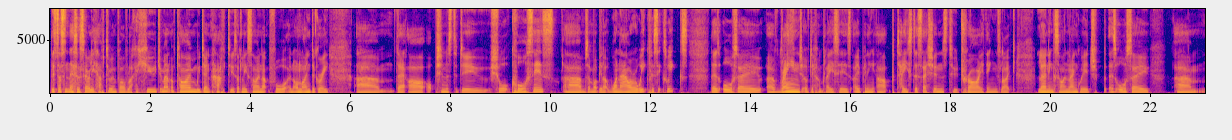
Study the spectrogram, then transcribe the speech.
This doesn't necessarily have to involve like a huge amount of time. We don't have to suddenly sign up for an online degree. Um, there are options to do short courses. Um, so it might be like one hour a week for six weeks. There's also a range of different places opening up taster sessions to try things like learning sign language. But there's also um,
